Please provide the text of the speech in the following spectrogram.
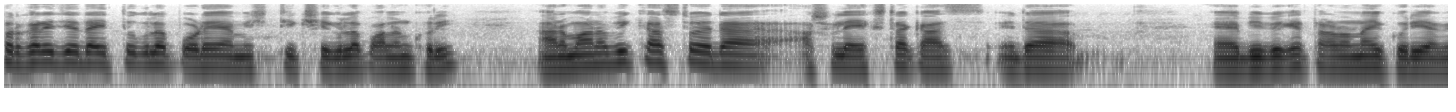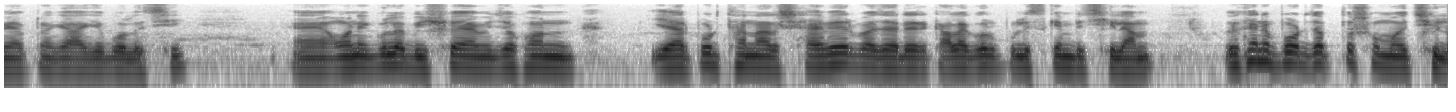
সরকারি যে দায়িত্বগুলো পড়ে, আমি ঠিক সেগুলো পালন করি। আর মানবিক কাজ তো এটা আসলে এক্সট্রা কাজ। এটা বিবেকের তাড়নাই করি, আমি আপনাকে আগে বলেছি। অনেকগুলো বিষয় আমি যখন এয়ারপোর্ট থানার সাহেবের বাজারের কালাগড় পুলিশ ক্যাম্পে ছিলাম, ওইখানে পর্যাপ্ত সময় ছিল।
